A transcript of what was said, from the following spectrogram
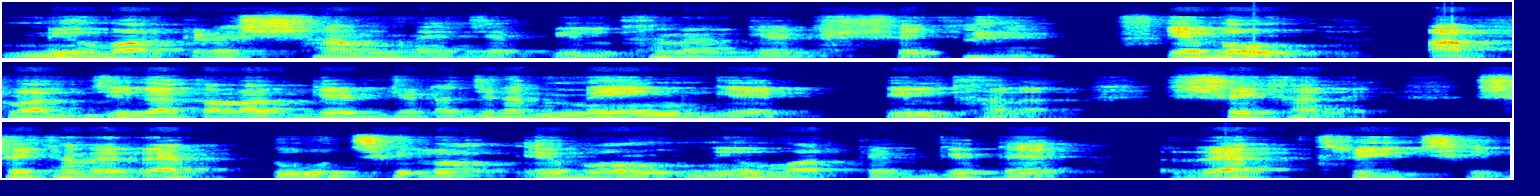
নিউ মার্কেটের সামনে যে পিলখানার গেট সেখানে এবং আপনার জিগাতলার গেট যেটা যেটা মেইন গেট পিলখানার, সেখানে। সেখানে র্যাব টু ছিল এবং নিউ মার্কেট গেটে র্যাব থ্রি ছিল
